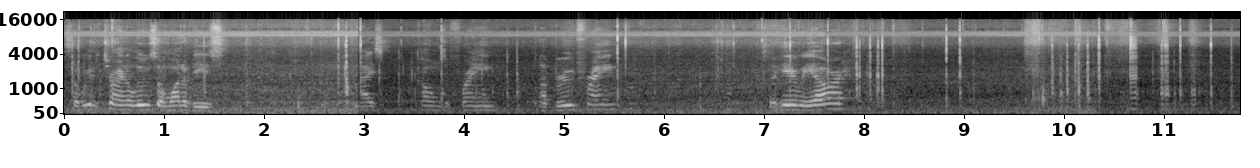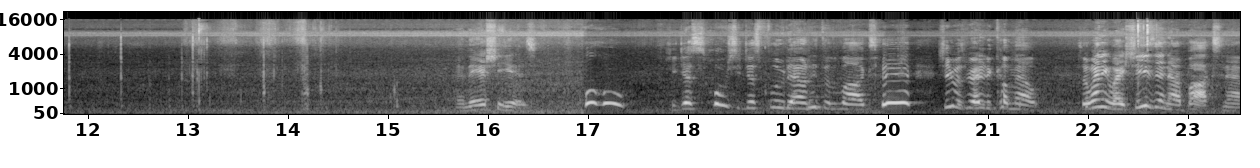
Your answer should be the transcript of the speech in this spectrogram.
So we're going to turn it loose on one of these of frame, a brood frame. So here we are. And there she is. Woohoo! She just whoo, she just flew down into the box. she was ready to come out. So anyway, she's in our box now.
